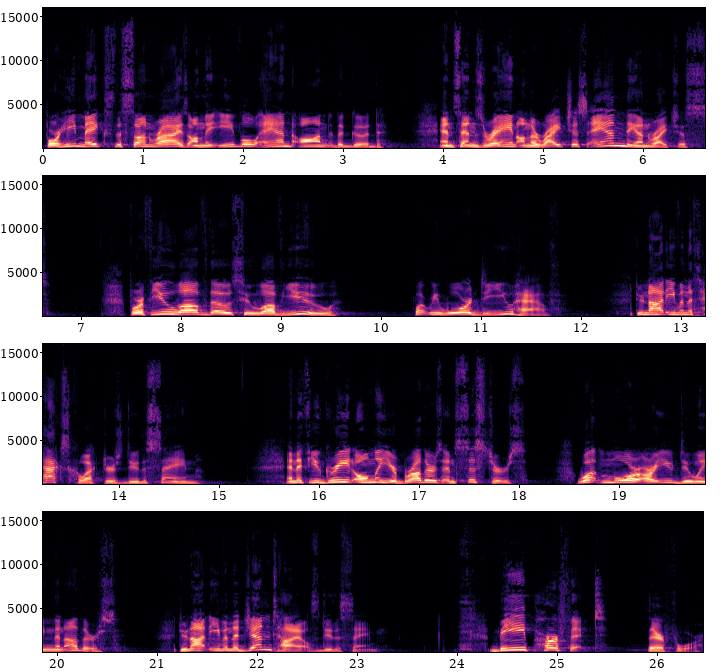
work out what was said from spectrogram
For he makes the sun rise on the evil and on the good, and sends rain on the righteous and the unrighteous. For if you love those who love you, what reward do you have? Do not even the tax collectors do the same? And if you greet only your brothers and sisters, what more are you doing than others? Do not even the Gentiles do the same? Be perfect, therefore,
